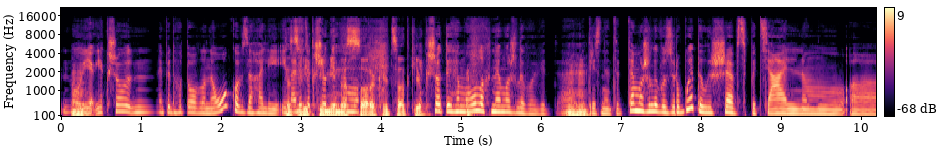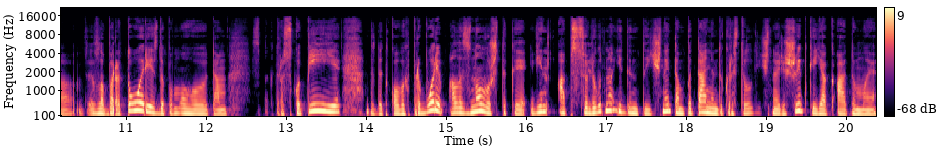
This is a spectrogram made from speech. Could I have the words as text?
Ну, mm. якщо не підготовлене око взагалі, і Та навіть якщо мінус ти 40%? Якщо ти гемолог, неможливо від, mm-hmm. відрізнити. Це можливо зробити лише в спеціальному е, в лабораторії з допомогою там спектроскопії, додаткових приборів, але знову ж таки він абсолютно ідентичний. Там питання до кристалогічної рішитки, як атоми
